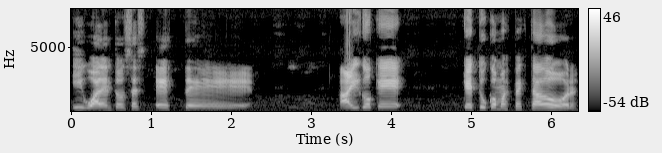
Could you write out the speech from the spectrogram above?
Igual entonces, este... Algo que, que tú como espectador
